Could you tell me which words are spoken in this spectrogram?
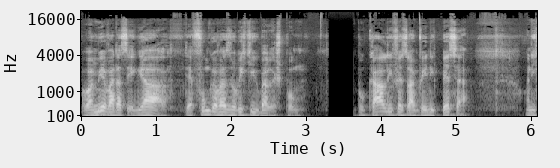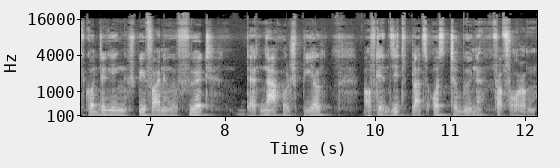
Aber mir war das egal. Der Funke war so richtig übergesprungen. Im Pokal lief es ein wenig besser. Und ich konnte gegen Spielvereinigung geführt das Nachholspiel auf den Sitzplatz Osttribüne verfolgen.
